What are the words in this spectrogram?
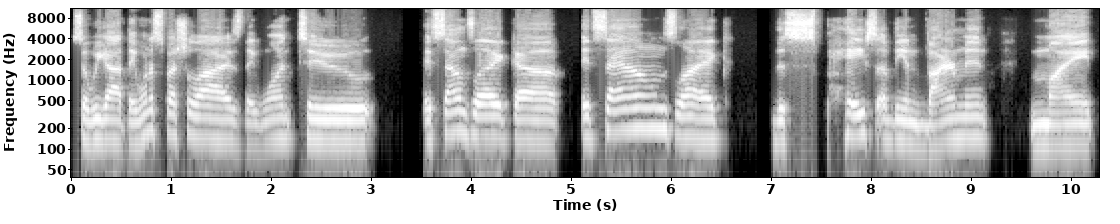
so we got they want to specialize. They want to. It sounds like uh, it sounds like the pace of the environment might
